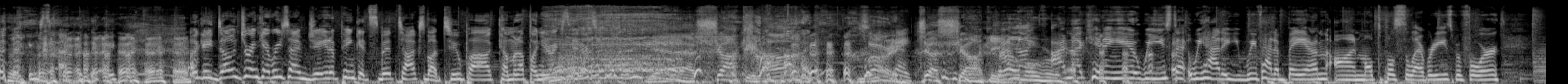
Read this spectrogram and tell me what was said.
okay, don't drink every time Jada Pinkett Smith talks about Tupac coming up on your next entertainment. yeah, shocking, huh? Sorry. Okay. Just shocking. I'm not, I'm not kidding you. We used to we had a we've had a ban on multiple celebrities before.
